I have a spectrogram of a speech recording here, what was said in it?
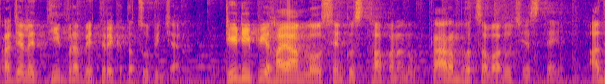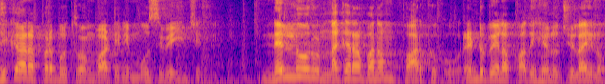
ప్రజలే తీవ్ర వ్యతిరేకత చూపించారు. టీడీపీ హయాంలో శంకుస్థాపనలు ప్రారంభోత్సవాలు చేస్తే అధికార ప్రభుత్వం వాటిని మూసివేయించింది. నెల్లూరు నగర వనం పార్కుకు రెండు వేల పదిహేను జులైలో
